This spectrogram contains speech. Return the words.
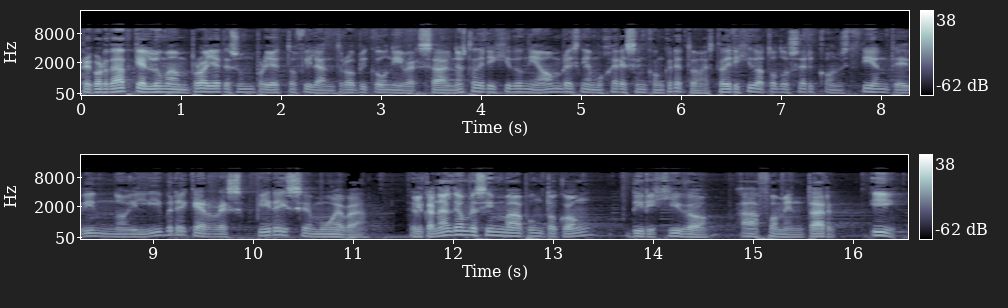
Recordad que el Luman Project es un proyecto filantrópico universal, no está dirigido ni a hombres ni a mujeres en concreto, está dirigido a todo ser consciente, digno y libre que respire y se mueva. El canal de hombresinma.com, dirigido a fomentar y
